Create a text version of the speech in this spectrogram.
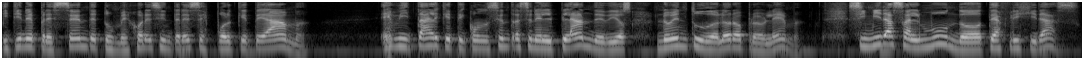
y tiene presente tus mejores intereses porque te ama. Es vital que te concentres en el plan de Dios, no en tu dolor o problema. Si miras al mundo, te afligirás.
